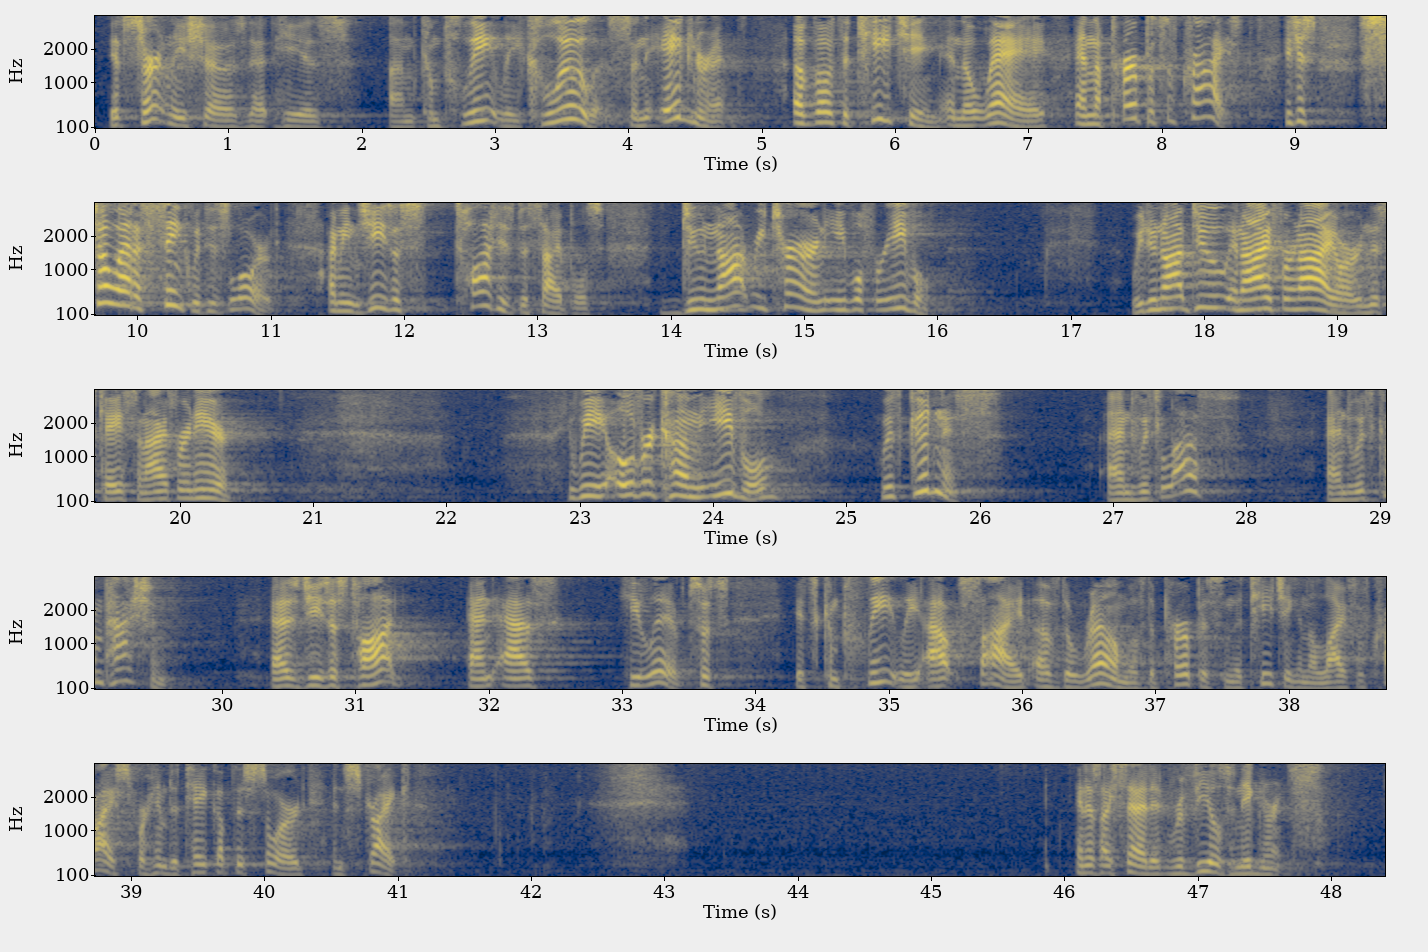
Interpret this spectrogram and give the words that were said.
It certainly shows that he is um, completely clueless and ignorant of both the teaching and the way and the purpose of Christ. He's just so out of sync with his Lord. I mean, Jesus taught his disciples do not return evil for evil. We do not do an eye for an eye, or in this case, an eye for an ear. We overcome evil with goodness and with love and with compassion, as Jesus taught and as he lived. So it's, it's completely outside of the realm of the purpose and the teaching and the life of Christ for him to take up the sword and strike. And as I said, it reveals an ignorance,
